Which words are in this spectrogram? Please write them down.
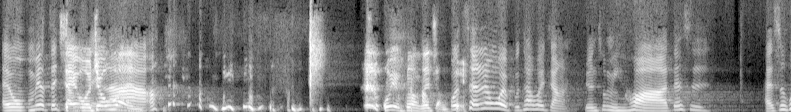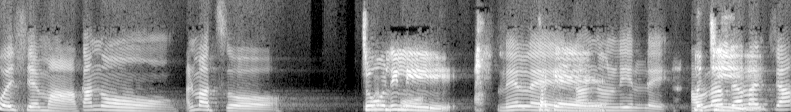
哎，我没有在讲。哎，我就问。我也不知道在讲。我承认我也不太会讲原住民话啊，但是还是会些嘛。干诺，阿里玛佐，朱丽丽。Lily，刚刚 Lily，好了，不要乱讲。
